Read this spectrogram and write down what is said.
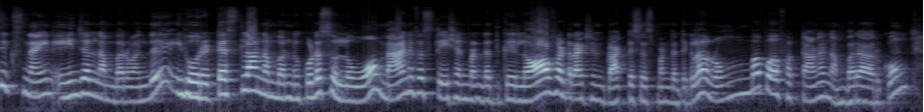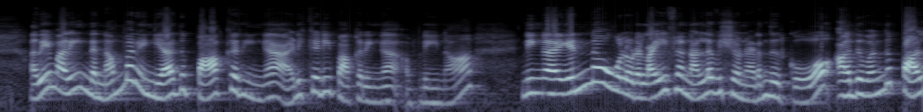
six nine angel number வந்து இது ஒரு டெஸ்ட்லா நம்பர்னு கூட சொல்லுவோம். மேனிஃபெஸ்டேஷன் பண்ணுறதுக்கு லா ஆஃப் அட்ராக்ஷன் ப்ராக்டிசஸ் பண்ணுறதுக்கெல்லாம் ரொம்ப பர்ஃபெக்டான நம்பராக இருக்கும். அதே மாதிரி இந்த நம்பர் எங்கேயாவது பார்க்குறீங்க அடிக்கடி பார்க்குறீங்க அப்படின்னா நீங்கள் என்ன உங்களோட லைஃப்பில் நல்ல விஷயம் நடந்திருக்கோ அது வந்து பல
